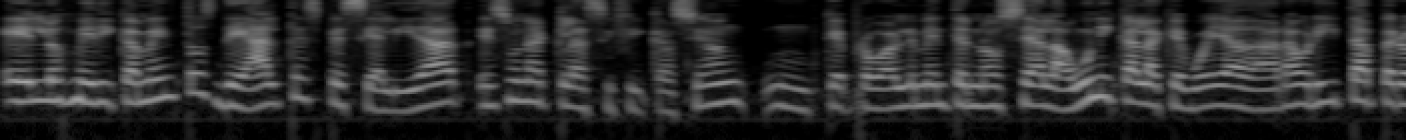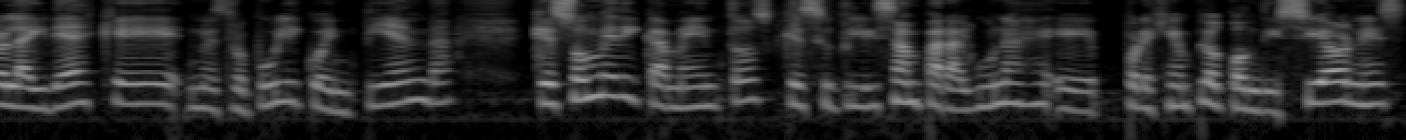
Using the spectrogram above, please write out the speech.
En los medicamentos de alta especialidad es una clasificación mm, que probablemente no sea la única la que voy a dar ahorita, pero la idea es que nuestro público entienda que son medicamentos que se utilizan para algunas, eh, por ejemplo, condiciones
